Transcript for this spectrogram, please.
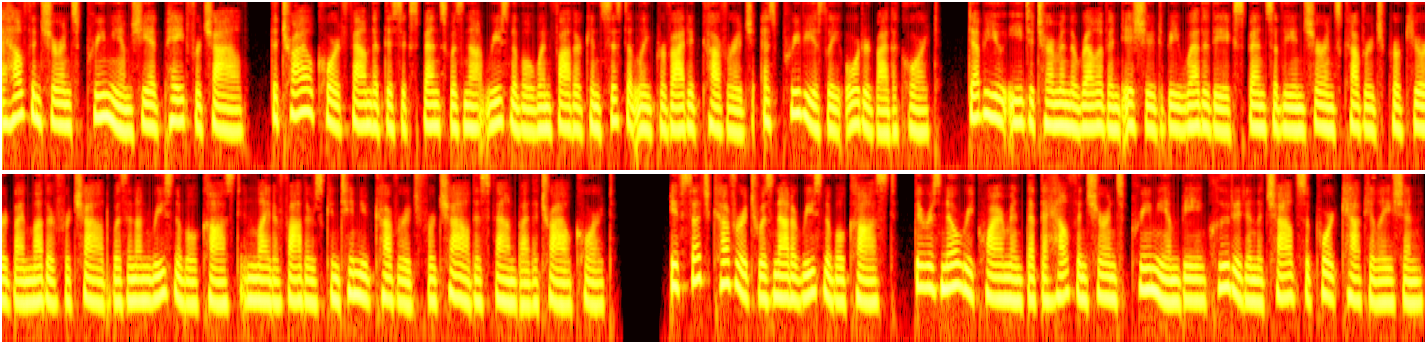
the health insurance premium she had paid for child. The trial court found that this expense was not reasonable when father consistently provided coverage as previously ordered by the court. WE determined the relevant issue to be whether the expense of the insurance coverage procured by mother for child was an unreasonable cost in light of father's continued coverage for child as found by the trial court. If such coverage was not a reasonable cost, there is no requirement that the health insurance premium be included in the child support calculation,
